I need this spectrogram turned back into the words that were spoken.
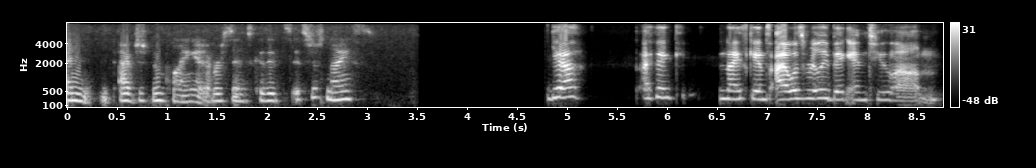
And I've just been playing it ever since because it's it's just nice. Yeah, I think nice games. I was really big into um,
